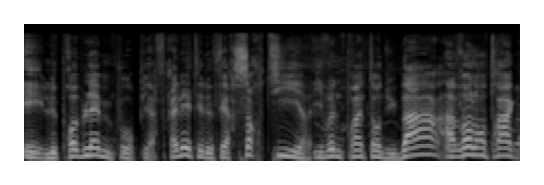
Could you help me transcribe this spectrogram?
Et le problème pour Pierre Freinet était de faire sortir Yvonne Printemps du bar avant l'entracte.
